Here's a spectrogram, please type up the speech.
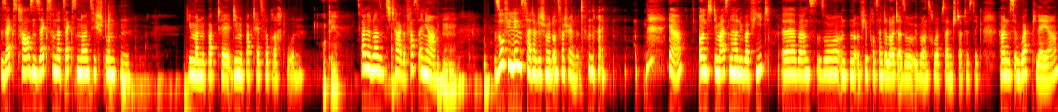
6696 Stunden, die man mit Bugtail, die mit Bugtails verbracht wurden. Okay. 279 Tage, fast ein Jahr. Mhm. So viel Lebenszeit habt ihr schon mit uns verschwendet. Nein. Ja, und die meisten hören über Feed äh, bei uns so und nur 4% der Leute, also über unsere Webseitenstatistik, hören es im Webplayer.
